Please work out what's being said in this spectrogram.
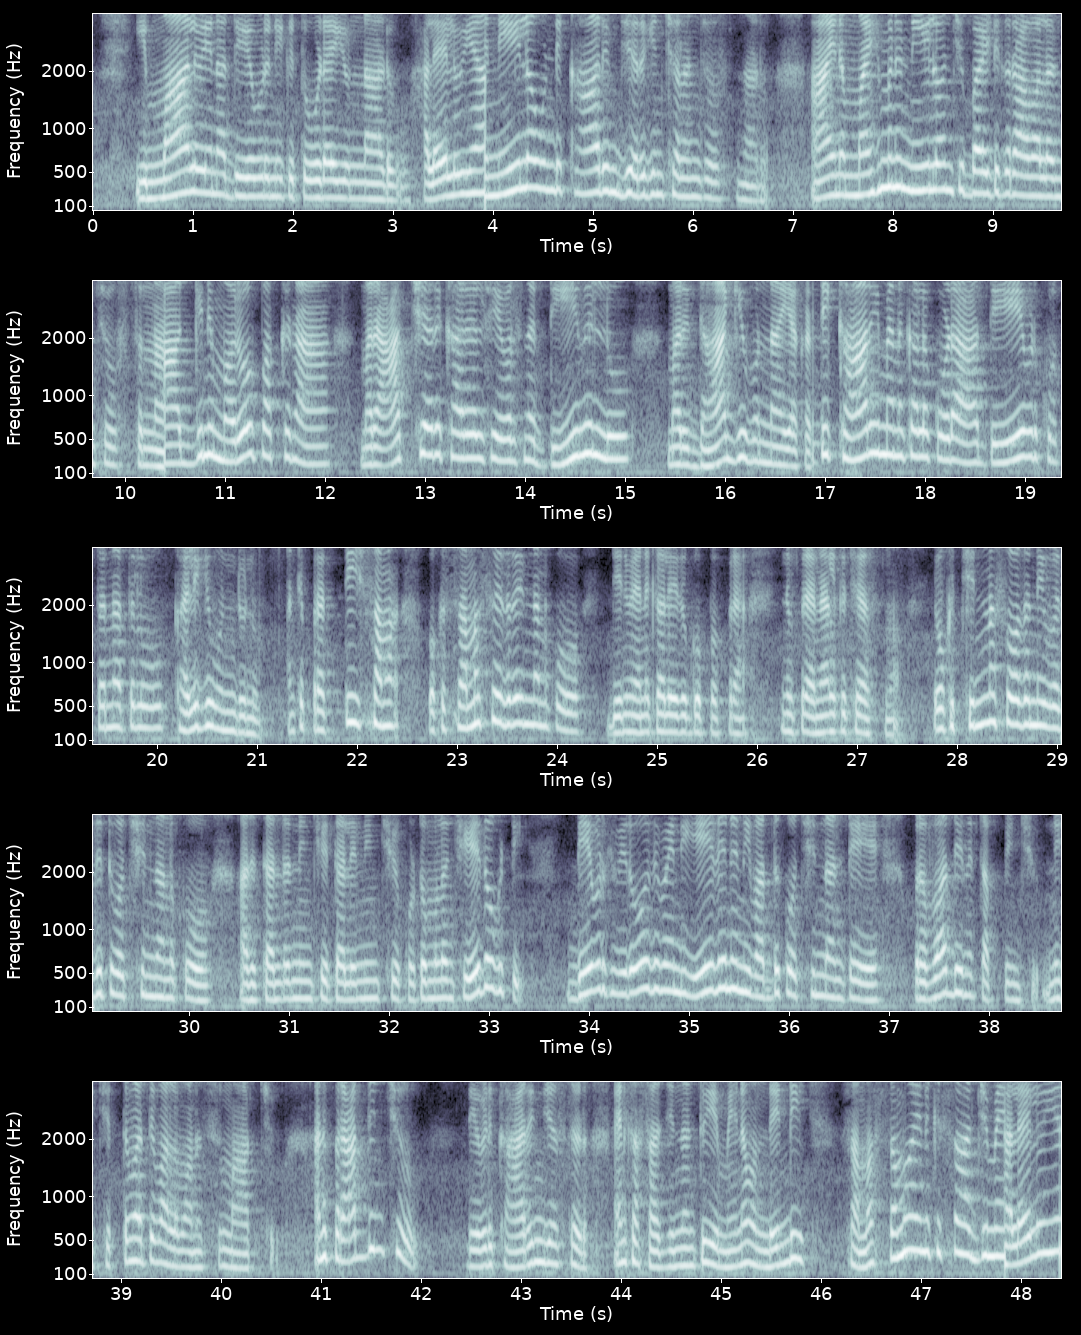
ఇమ్మాలైన దేవుడు నీకు తోడై ఉన్నాడు. హలేలుయ నీలో ఉండి కార్యం జరిగించాలని చూస్తున్నాడు. ఆయన మహిమను నీలోంచి బయటకు రావాలని చూస్తున్నాడు. ఆ అగ్గిని మరో పక్కన మరి ఆశ్చర్య కార్యాలు చేయవలసిన దీవెళ్ళు మరి దాగి ఉన్నాయి అక్కడ. ప్రతి కార్యం వెనకాల కూడా దేవుడు కృతజ్ఞతలు కలిగి ఉండును. అంటే ప్రతి సమ ఒక సమస్య ఎదురైందనుకో దీని వెనకాల ఏదో గొప్ప ప్ర నువ్వు ప్రణాళిక చేస్తున్నావు. ఒక చిన్న సోదరు నీ వదిటి వచ్చిందనుకో అది తండ్రి నుంచి తల్లి నుంచి కుటుంబం నుంచి ఏదో ఒకటి. దేవుడికి విరోధమైంది ఏదైనా నీ వద్దకు వచ్చిందంటే ప్రభా దీన్ని తప్పించు. నీ చిత్తమైతే వాళ్ళ మనసు మార్చు అని ప్రార్థించు. దేవుడు కార్యం చేస్తాడు. ఆయనకి అసాధ్యందంటూ ఏమైనా ఉందండి? సమస్తము ఆయనకి సాధ్యమే. హలేలుయ్య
